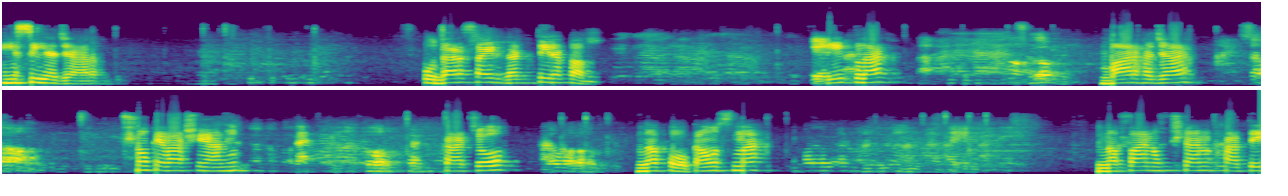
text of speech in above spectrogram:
એસી હજાર. ઉધાર સાઈડ ઘટતી રકમ. એક લાખ બાર હજાર. શું કહેવાશે આને કાચો નફો કૌંસમાં નફા નુકસાન ખાતે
